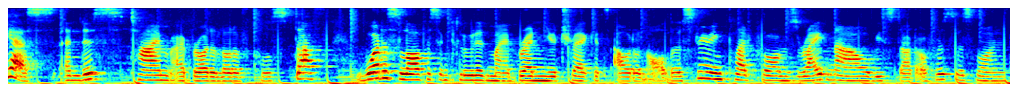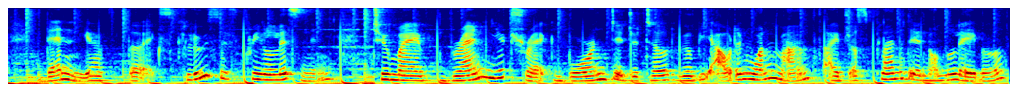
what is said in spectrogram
Yes, and this time I brought a lot of cool stuff. What is Love is included, my brand new track. It's out on all the streaming platforms right now. We start off with this one. Then you have the exclusive pre listening to my brand new track, Born Digital. It will be out in one month. I just planned it in on the label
